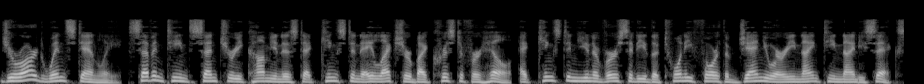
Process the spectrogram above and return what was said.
Gerard Winstanley, 17th-century communist at Kingston A lecture by Christopher Hill, at Kingston University 24 January 1996.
